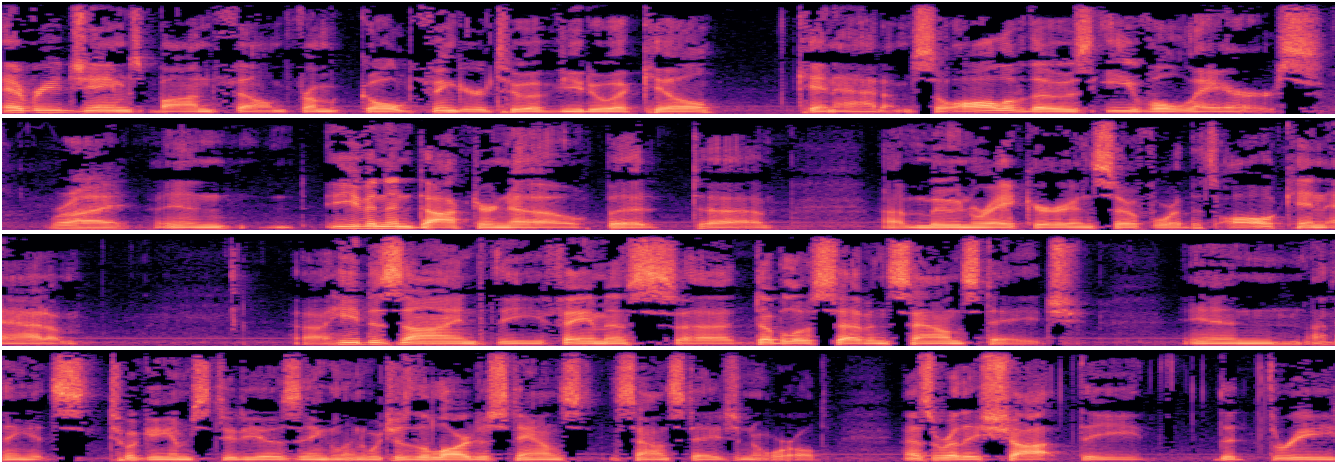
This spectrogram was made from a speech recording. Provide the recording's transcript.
Every James Bond film, from Goldfinger to A View to a Kill, Ken Adams. So all of those evil layers, Right. and even in Doctor No, but uh, uh, Moonraker and so forth. That's all Ken Adam. Uh, he designed the famous uh, 007 soundstage in, I think it's Twickenham Studios, England, which is the largest sound soundstage in the world. That's where they shot the the three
